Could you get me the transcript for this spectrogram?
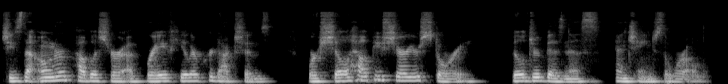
She's the owner publisher of Brave Healer Productions, where she'll help you share your story, build your business, and change the world.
